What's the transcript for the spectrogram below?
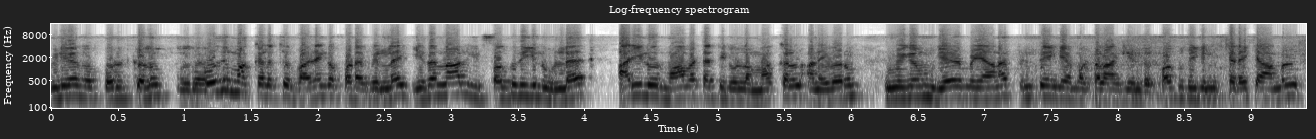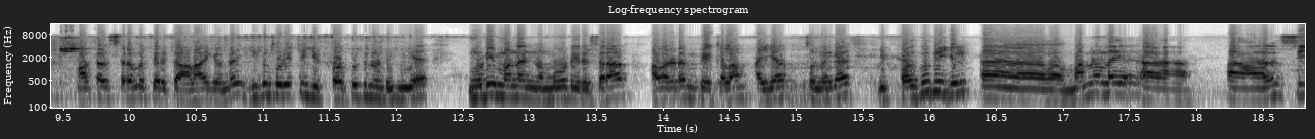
விநியோக பொருட்களும் பொதுமக்களுக்கு வழங்கப்படவில்லை. இதனால் இப்பகுதியில் உள்ள அரியலூர் மாவட்டத்தில் உள்ள மக்கள் அனைவரும் மிகவும் ஏழ்மையான பின்தங்கிய மக்களாகிய இந்த பகுதியில் கிடைக்காமல் மக்கள் சிரமத்திற்கு ஆளாகின்றனர் இது குறித்து இப்பகுதியினுடைய முடிமன்னன் நம்மோடு இருக்கிறார். அவரிடம் கேட்கலாம். ஐயா சொல்லுங்க. இப்பகுதியில் மன்னனை அரிசி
